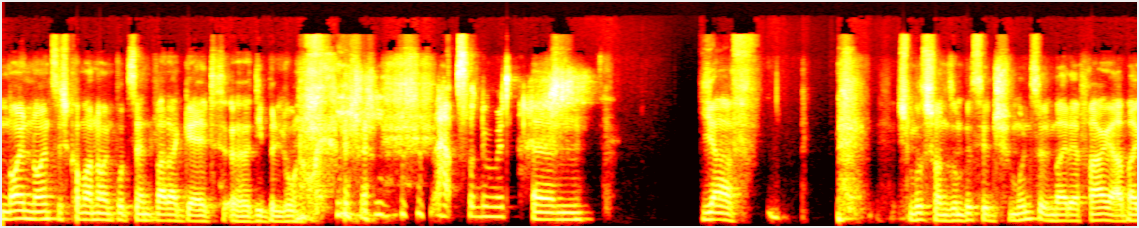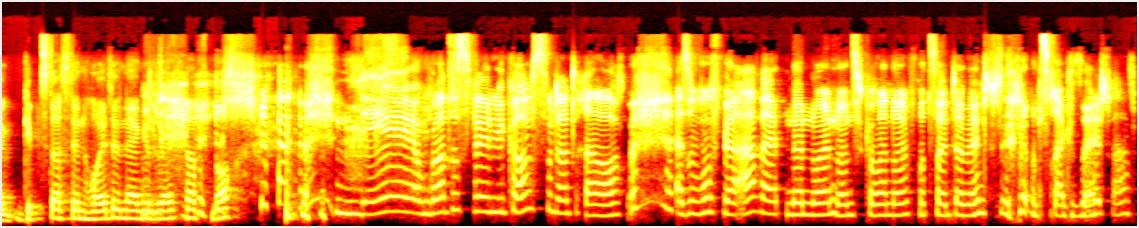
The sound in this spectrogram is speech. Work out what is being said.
99,9 Prozent war da Geld äh, die Belohnung. Absolut. Ähm, ja, ich muss schon so ein bisschen schmunzeln bei der Frage, aber gibt es das denn heute in der Gesellschaft noch? nee, um Gottes Willen, wie kommst du da drauf? Also wofür arbeiten denn 99,9 Prozent der Menschen in unserer Gesellschaft?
